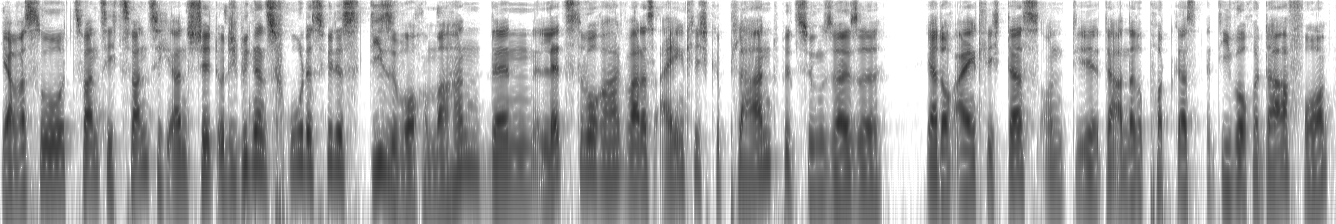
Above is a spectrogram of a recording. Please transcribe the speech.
ja, was so 2020 ansteht. Und ich bin ganz froh, dass wir das diese Woche machen, denn letzte Woche war das eigentlich geplant, beziehungsweise, ja, doch eigentlich das und die, der andere Podcast die Woche davor.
